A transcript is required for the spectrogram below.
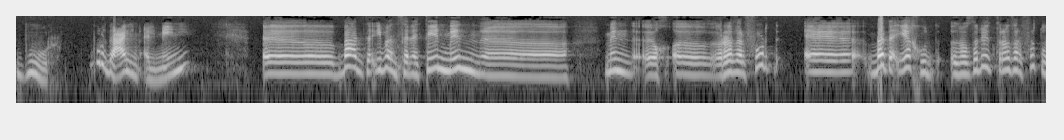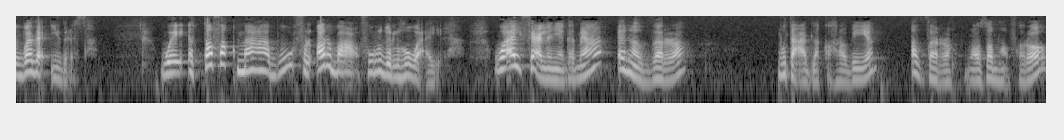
بور. بور ده عالم ألماني. آه بعد تقريبا سنتين من آه من راذرفورد بدأ ياخد نظرية راذرفورد وبدأ يدرسها. واتفق مع بور في الأربع فروض اللي هو قايلها. وقال فعلا يا جماعة ان الذرة متعادلة كهربيا الذرة معظمها فراغ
